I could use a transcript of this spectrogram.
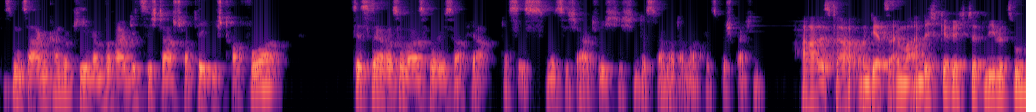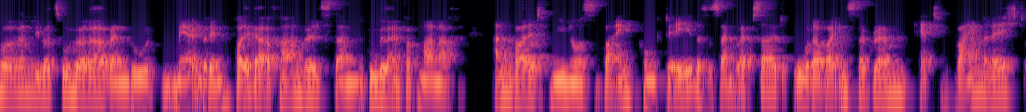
dass man sagen kann, okay, man bereitet sich da strategisch drauf vor. Das wäre sowas, wo ich sage, ja, das ist mit Sicherheit wichtig und das werden wir dann mal kurz besprechen. Alles klar. Und jetzt einmal an dich gerichtet, liebe Zuhörerinnen, lieber Zuhörer. Wenn du mehr über den Holger erfahren willst, dann google einfach mal nach anwalt-wein.de, das ist seine Website, oder bei Instagram at Weinrecht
